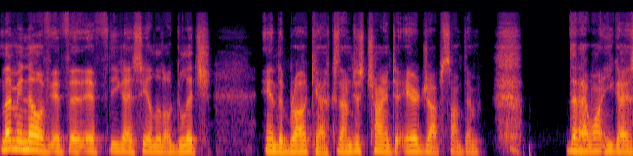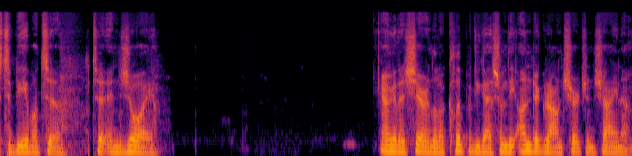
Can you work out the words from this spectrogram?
Let me know if if if you guys see a little glitch in the broadcast because I'm just trying to airdrop something that I want you guys to be able to to enjoy. I'm going to share a little clip of you guys from the underground church in China.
